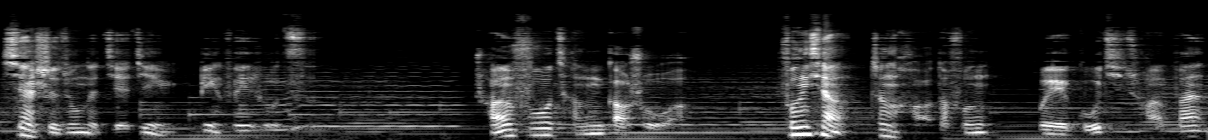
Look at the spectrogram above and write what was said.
现实中的捷径并非如此。船夫曾告诉我，风向正好的风会鼓起船帆，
